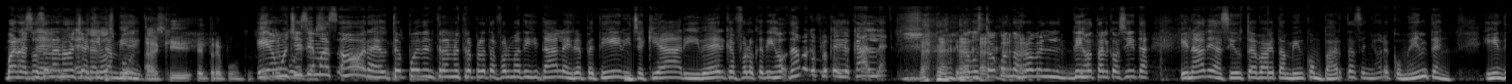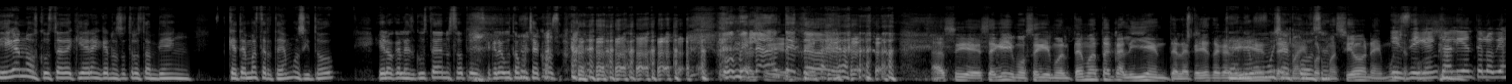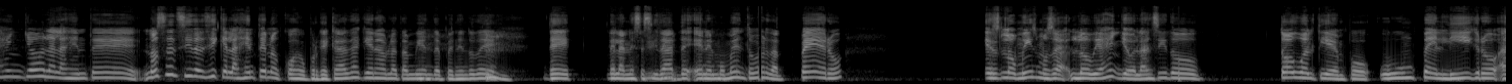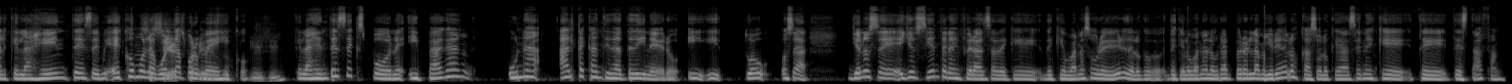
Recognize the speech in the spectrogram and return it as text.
Bueno, a las 11 de la noche Entre aquí también. puntos. Aquí, entre puntos. Y a Entre muchísimas horas usted puede entrar a nuestra plataforma digital y repetir y chequear y ver qué fue lo que dijo. Dame qué fue lo que dijo Carle. Y me gustó cuando Robert dijo tal cosita. Y nadie, así usted va también comparta, señores, comenten. Y díganos que ustedes quieren que nosotros también, qué temas tratemos y todo. Y lo que les gusta de nosotros, dice que les gusta muchas cosas. Humildad Así ante todo. Así es, seguimos, seguimos. El tema está caliente, la calle está Tenemos caliente, muchas hay más cosas. informaciones, hay Y muchas siguen cosas. calientes los viajes en Yola, la gente, no sé si decir que la gente no coge, porque cada quien habla también dependiendo de, de, de la necesidad de, en el momento, ¿verdad? Pero es lo mismo, o sea, los viajes en Yola han sido todo el tiempo un peligro al que la gente se... Es como Se la vuelta por. México, que la gente se expone y pagan una alta cantidad de dinero y, y tú, o sea, yo no sé, ellos sienten la esperanza de que, de que van a sobrevivir, de, lo que, de que lo van a lograr, pero en la mayoría de los casos lo que hacen es que te, te estafan.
